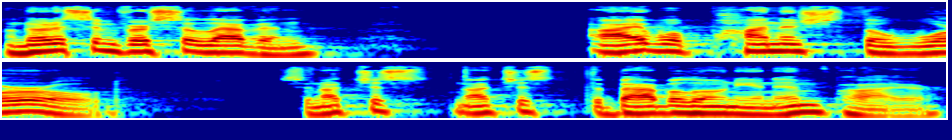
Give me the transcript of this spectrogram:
Notice in verse 11, I will punish the world. So not just, not just the Babylonian Empire.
